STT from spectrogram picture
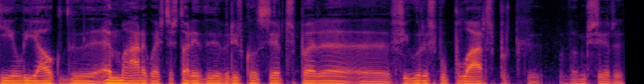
aqui ali algo de amargo esta história de abrir concertos para uh, figuras populares, porque vamos ser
